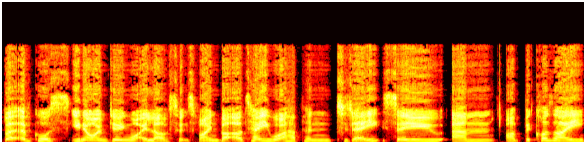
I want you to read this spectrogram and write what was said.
But of course you know i'm doing what i love so it's fine. But i'll tell you what happened today. So um uh, because i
